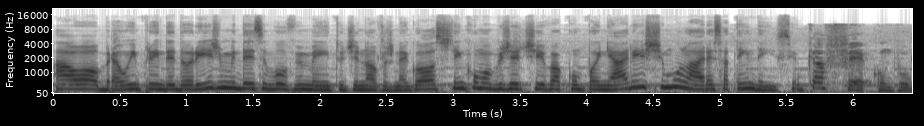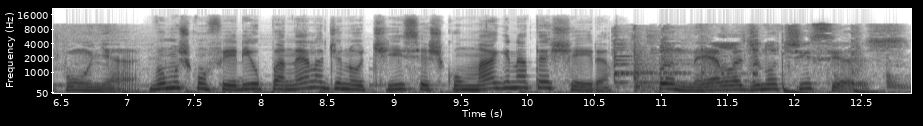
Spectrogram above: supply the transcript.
A obra O Empreendedorismo e Desenvolvimento de Novos Negócios tem como objetivo acompanhar e estimular essa tendência. Café com pupunha. Vamos conferir o Panela de Notícias com Magna Teixeira. Panela de notícias.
